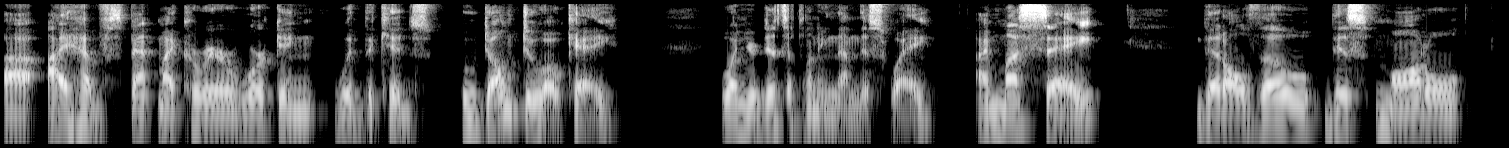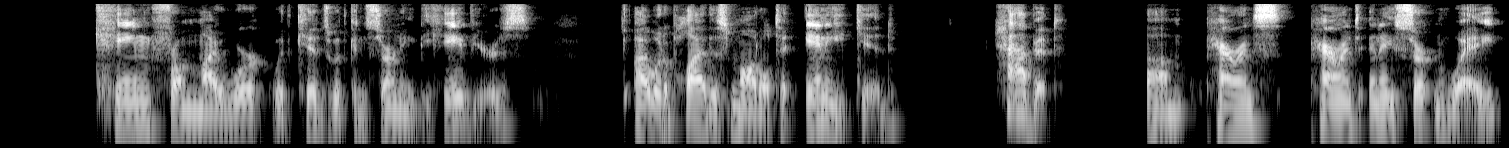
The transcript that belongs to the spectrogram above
Uh, I have spent my career working with the kids who don't do okay when you're disciplining them this way. I must say that although this model came from my work with kids with concerning behaviors, I would apply this model to any kid. Habit. Um, parents parent in a certain way.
